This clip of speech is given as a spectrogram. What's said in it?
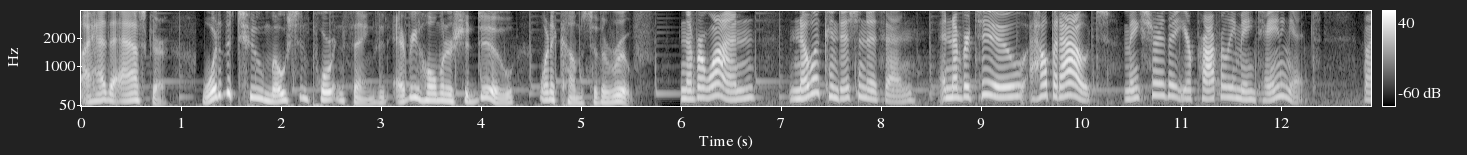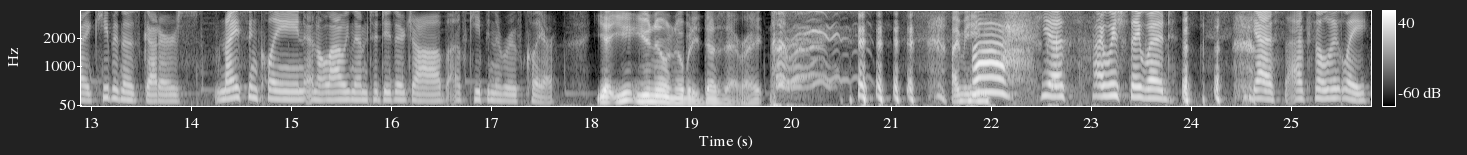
I had to ask her what are the two most important things that every homeowner should do when it comes to the roof? Number one, know what condition it's in. And number two, help it out. Make sure that you're properly maintaining it by keeping those gutters nice and clean and allowing them to do their job of keeping the roof clear. Yeah, you, you know nobody does that, right? I mean, ah, yes, I wish they would. yes, absolutely.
